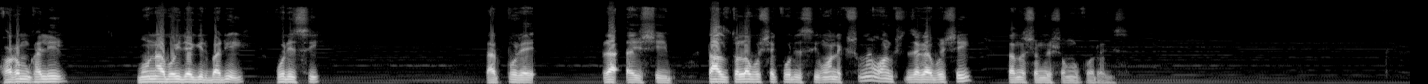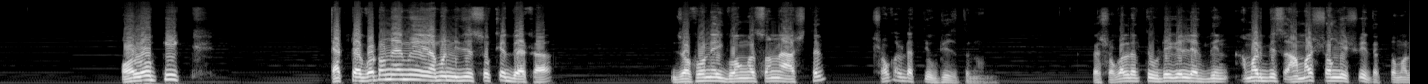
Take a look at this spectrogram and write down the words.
করমখালি মোনা বৈরাগীর বাড়ি করেছি। তারপরে সেই তালতলা বসে করেছি। অনেক সময় অনেক জায়গায় বসেই তাদের সঙ্গে সঙ্গ করা হয়েছে। অলৌকিক একটা ঘটনা আমি আমার নিজের চোখে দেখা। যখন এই গঙ্গাসনে আসতেন, সকাল রাত্রে উঠে যেতেন উনি। তা সকাল রাত্রে উঠে গেলে একদিন আমার বিছ, আমার সঙ্গে শুয়ে থাকতো, আমার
